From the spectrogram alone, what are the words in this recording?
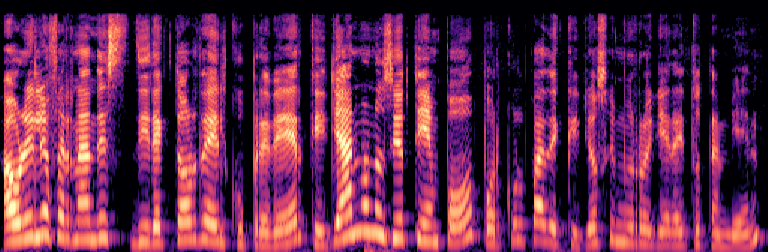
Aurelio Fernández, director del Cupreder, que ya no nos dio tiempo por culpa de que yo soy muy rollera y tú también,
